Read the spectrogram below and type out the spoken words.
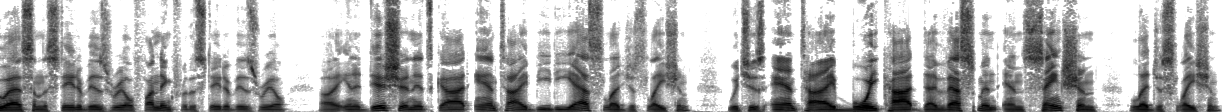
U.S. and the State of Israel, funding for the State of Israel. Uh, in addition, it's got anti BDS legislation, which is anti boycott, divestment, and sanction legislation.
